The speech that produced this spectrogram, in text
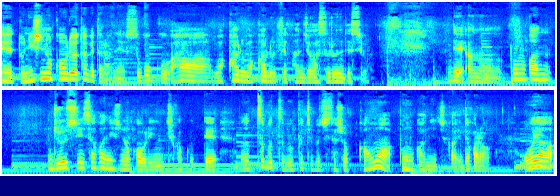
えーと、西の香りを食べたらねすごくああ分かる分かるって感じがするんですよ。であのポンカンジューシーさが西の香りに近くってあのつぶつぶプチプチした食感はポンカンに近い。だから親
